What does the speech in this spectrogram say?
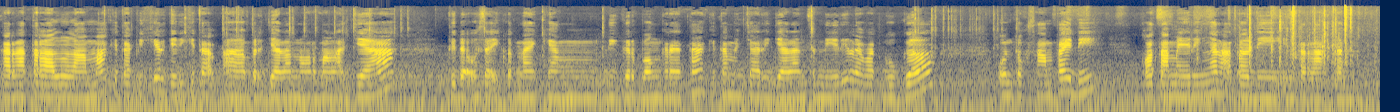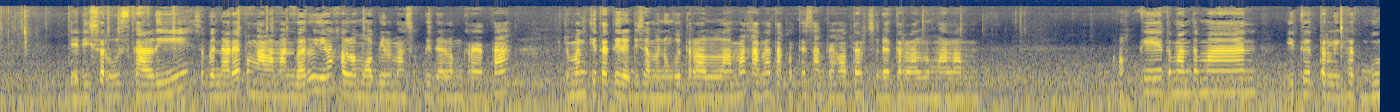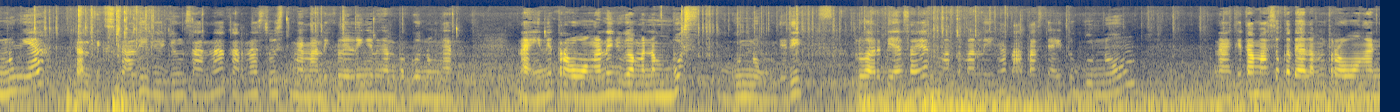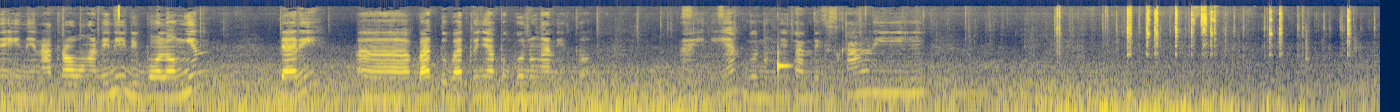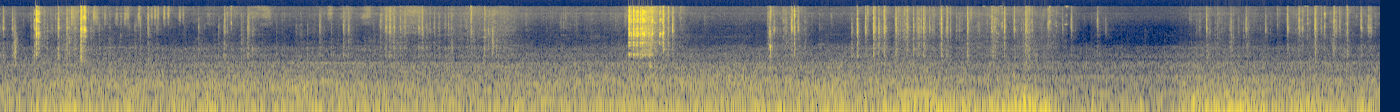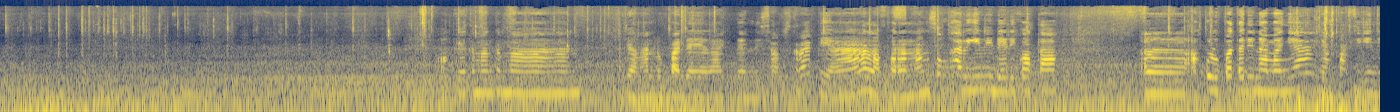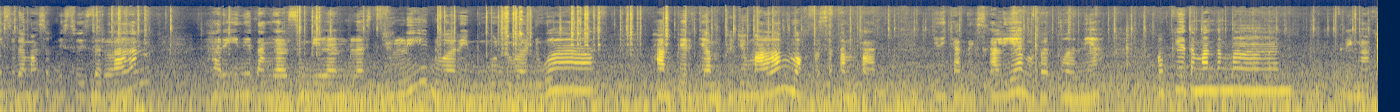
karena terlalu lama kita pikir jadi kita uh, berjalan normal aja. Tidak usah ikut naik yang di gerbong kereta. Kita mencari jalan sendiri lewat Google untuk sampai di kota Meringen atau di Interlaken. Jadi seru sekali. Sebenarnya pengalaman baru ya kalau mobil masuk di dalam kereta. Cuman kita tidak bisa menunggu terlalu lama karena takutnya sampai hotel sudah terlalu malam. Oke teman-teman itu terlihat gunung ya cantik sekali di ujung sana karena Swiss memang dikelilingi dengan pegunungan. Nah ini terowongannya juga menembus gunung. Jadi luar biasa ya teman-teman lihat atasnya itu gunung. Nah kita masuk ke dalam terowongannya ini. Nah terowongan ini dibolongin dari uh, batu-batunya pegunungan itu nah ini ya gunungnya cantik sekali Oke teman-teman, jangan lupa di like dan di subscribe ya. Laporan langsung hari ini dari kota. eh, aku lupa tadi namanya. Yang pasti ini sudah masuk di Switzerland. Hari ini tanggal 19 Juli 2022, hampir jam 7 malam waktu setempat. Ini cantik sekali ya bebatuannya. Oke teman-teman, terima.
